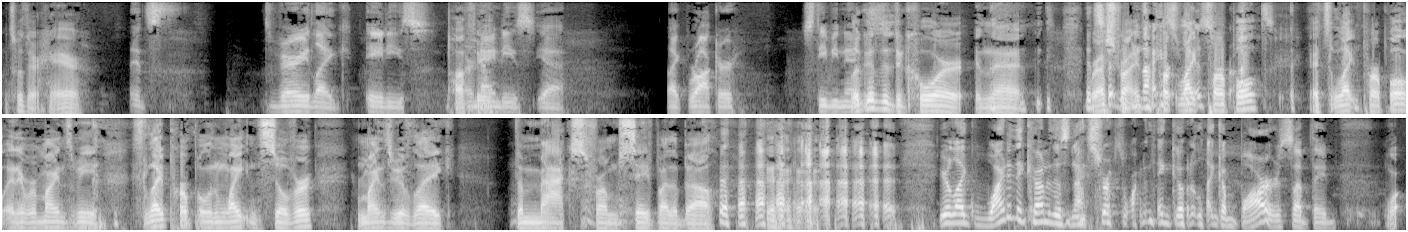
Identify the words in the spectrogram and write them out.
What's with her hair? it's it's very like 80s Puffy. or 90s, yeah, like rocker. Stevie Nicks. Look at the decor in that restaurant. It's nice pur- light purple. It's light purple, and it reminds me. It's light purple and white and silver. reminds me of like the Max from Saved by the Bell. You're like, why did they come to this nice restaurant? Why didn't they go to like a bar or something? Well,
